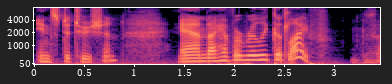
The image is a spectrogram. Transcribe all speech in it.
institution, and I have a really good life. So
